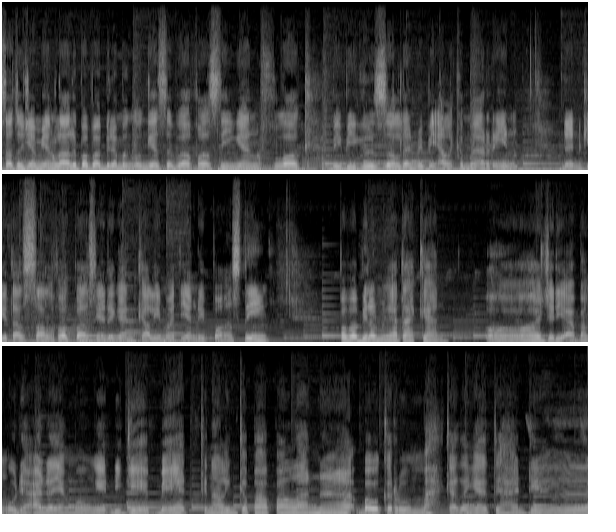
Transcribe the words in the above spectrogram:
Satu jam yang lalu Papa Bilar mengunggah sebuah postingan vlog Baby Guzel dan Baby L kemarin. Dan kita salvo pasnya dengan kalimat yang diposting. Papa Bilar mengatakan Oh, jadi abang udah ada yang mau digebet. Kenalin ke papa lah, nak. Bawa ke rumah, katanya tuh. Aduh.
